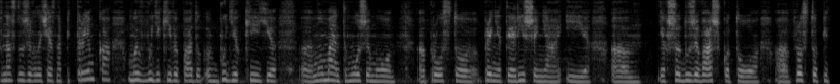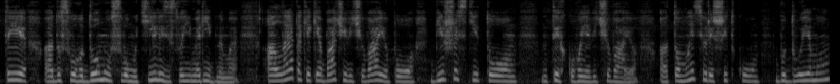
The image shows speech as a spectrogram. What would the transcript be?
в нас дуже величезна підтримка. Ми в будь-який випадок, в будь-який е, момент можемо просто прийняти рішення і. е, Якщо дуже важко, то просто піти до свого дому в своєму тілі зі своїми рідними. Але так як я бачу, відчуваю по більшості, то тих, кого я відчуваю, то ми цю решітку будуємо,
